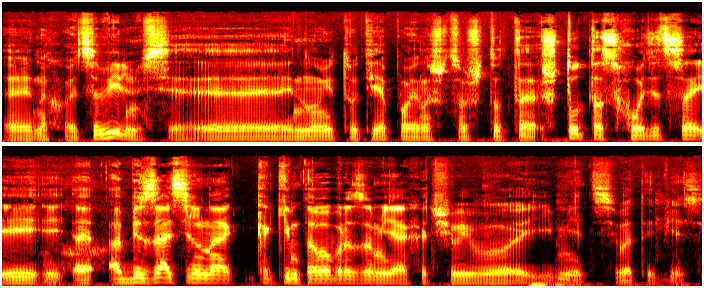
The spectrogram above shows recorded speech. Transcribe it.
э, находится в Вильнюсе. Э, ну и тут я понял, что что-то что сходится, и, и, э, обязательно каким-то образом я хочу его иметь в этой пьесе.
